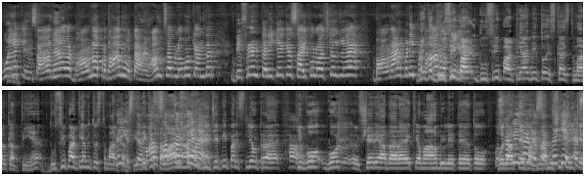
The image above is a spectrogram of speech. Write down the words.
वो एक इंसान है और भावना प्रधान होता है। हम सब लोगों के अंदर डिफरेंट तरीके के साइकोलॉजिकल जो है भावनाएँ बड़ी तो प्रधान होती दूसरी हैं। पार, दूसरी पार्टियाँ भी तो इसका इस्तेमाल करती हैं। दूसरी पार्टियाँ भी तो इस्तेमाल करती हैं। सवाल यहाँ पर बीजेपी पर इसलिए उठ रहा है हाँ। कि वो वो शेर याद आ रहा है कि हम वहाँ भी लेते हैं तो हो जाते हैं बदनाम उसी तरीके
